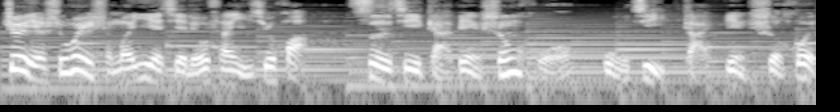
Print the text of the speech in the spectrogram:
这也是为什么业界流传一句话：四 G 改变生活，五 G 改变社会。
